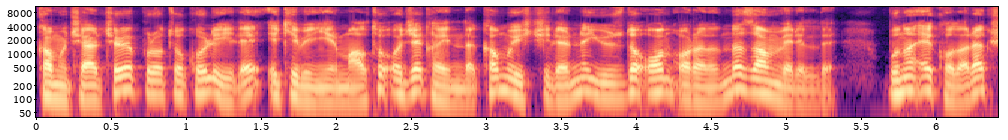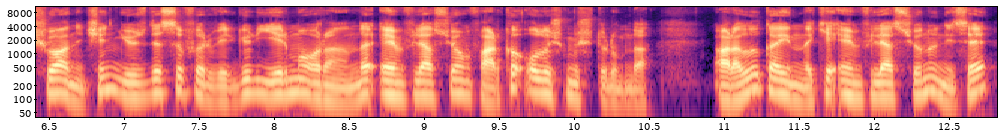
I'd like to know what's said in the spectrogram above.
Kamu çerçeve protokolü ile 2026 Ocak ayında kamu işçilerine %10 oranında zam verildi. Buna ek olarak şu an için %0,20 oranında enflasyon farkı oluşmuş durumda. Aralık ayındaki enflasyonun ise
